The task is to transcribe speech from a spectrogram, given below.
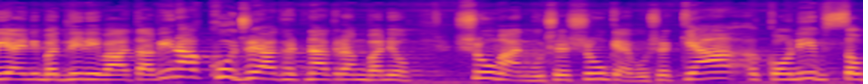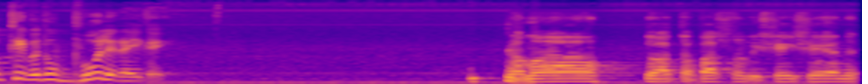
પીઆઈની બદલીની વાત આવી અને આખો જે આ ઘટનાક્રમ બન્યો શું માનવું છે શું કહેવું છે? ક્યાં કોની સૌથી વધુ ભૂલ રહી ગઈ? આમાં તો આ તપાસનો વિષય છે અને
